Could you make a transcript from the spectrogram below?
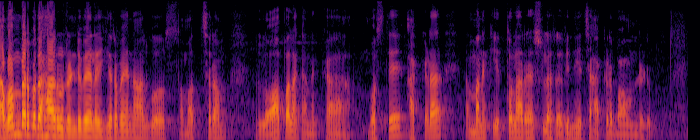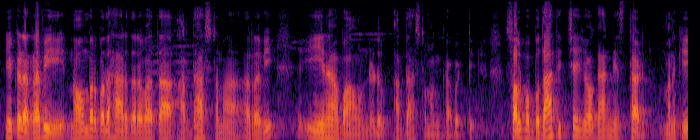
నవంబర్ పదహారు రెండు వేల ఇరవై నాలుగో సంవత్సరం లోపల కనుక వస్తే అక్కడ మనకి తులారాశిలో రవి నీచ అక్కడ బాగుండడు. ఇక్కడ రవి నవంబర్ పదహారు తర్వాత అర్ధాష్టమ రవి ఈయన బాగుండడు అర్ధాష్టమం కాబట్టి. స్వల్ప బుధాతిత్య యోగాన్ని ఇస్తాడు. మనకి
